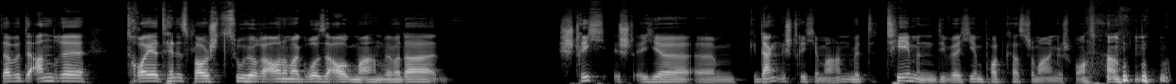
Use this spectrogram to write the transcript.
da wird der andere treue Tennisplausch-Zuhörer auch nochmal große Augen machen, wenn wir da Strich hier ähm, Gedankenstriche machen mit Themen, die wir hier im Podcast schon mal angesprochen haben.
